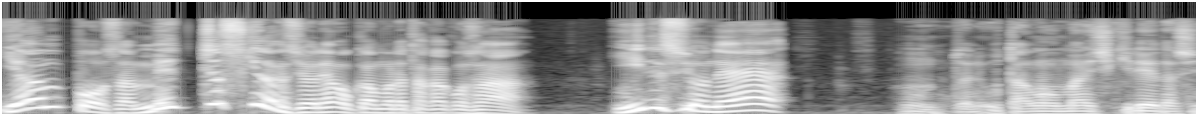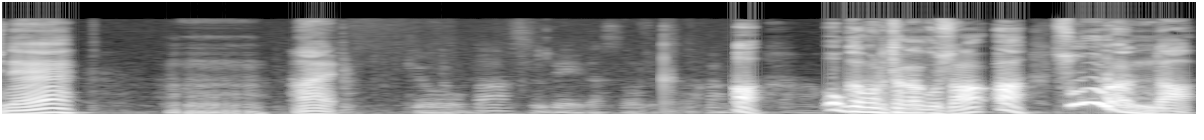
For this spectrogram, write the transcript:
ヤンポーさんめっちゃ好きなんですよね岡村孝子さん。いいですよね。本当に歌もうまいし綺麗だしね、うん、はい。あ岡村孝子さん？あそうなんだ。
